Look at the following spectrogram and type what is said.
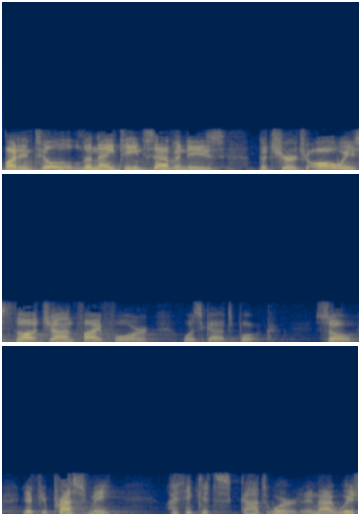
but until the 1970s, the church always thought John 5 4 was God's book. So if you press me, I think it's God's Word, and I wish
